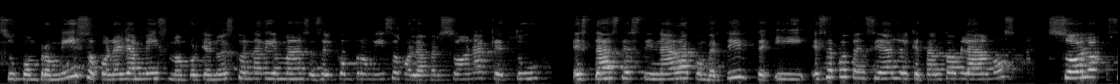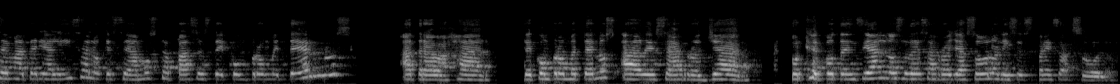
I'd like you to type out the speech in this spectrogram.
su compromiso con ella misma, porque no es con nadie más, es el compromiso con la persona que tú estás destinada a convertirte. Y ese potencial del que tanto hablamos solo se materializa lo que seamos capaces de comprometernos a trabajar, de comprometernos a desarrollar, porque el potencial no se desarrolla solo ni se expresa solo.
